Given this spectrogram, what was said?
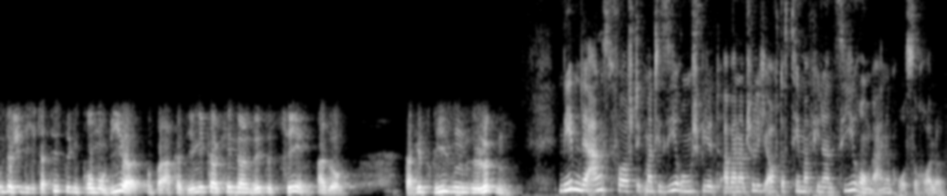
unterschiedliche Statistiken promoviert und bei Akademikerkindern sind es zehn. Also da gibt es riesen Lücken. Neben der Angst vor Stigmatisierung spielt aber natürlich auch das Thema Finanzierung eine große Rolle.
